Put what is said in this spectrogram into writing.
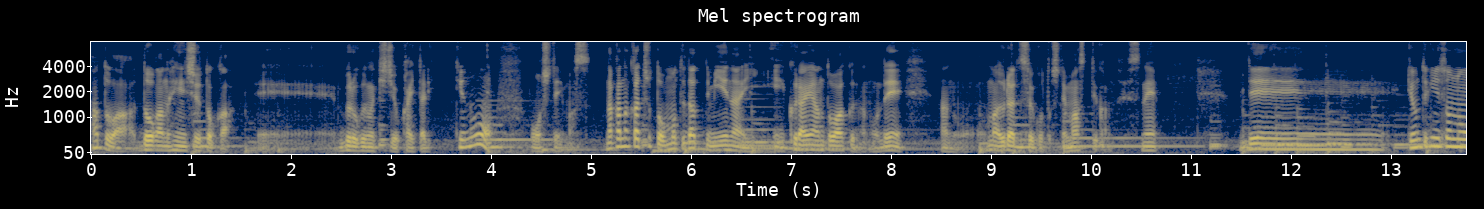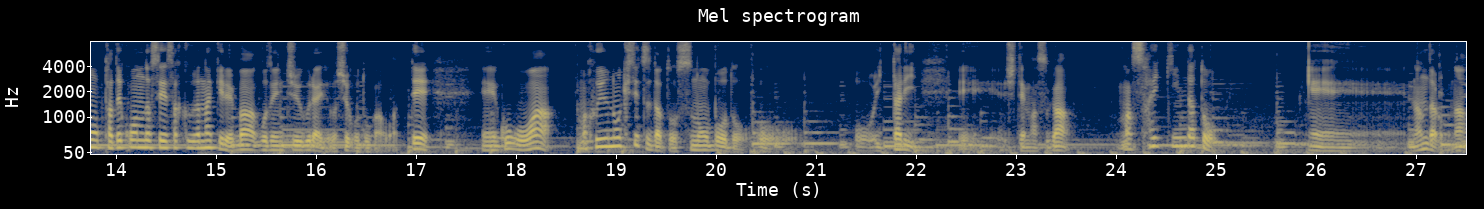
あとは動画の編集とか、えーブログの記事を書いたりっていうのをしています。なかなかちょっと表立って見えないクライアントワークなのであの、まあ、裏でそういうことしてますっていう感じですね。で基本的にその立て込んだ制作がなければ午前中ぐらいでお仕事が終わって、えー午後は、まあ、冬の季節だとスノーボードを行ったり、えーしてますが、まあ、最近だと、えーなんだろうな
